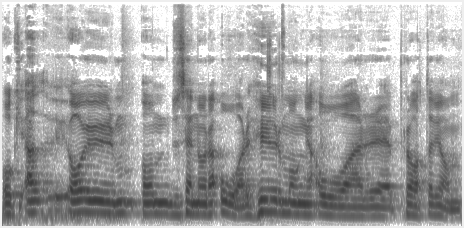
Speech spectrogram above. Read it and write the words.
Och, all- och hur, om du säger några år, hur många år eh, pratar vi om?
